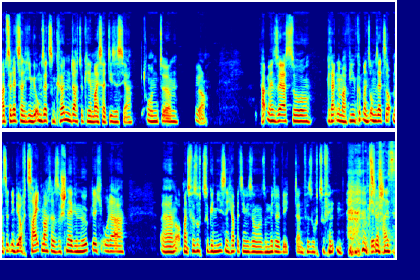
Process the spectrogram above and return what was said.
habe sie letztendlich irgendwie umsetzen können und dachte, okay, dann mach ich's halt dieses Jahr. Und ähm, ja, habe mir dann so erst so Gedanken gemacht, wie könnte man es umsetzen, ob man es irgendwie auf Zeit macht, also so schnell wie möglich, oder ähm, ob man es versucht zu genießen. Ich habe jetzt irgendwie so, so einen Mittelweg dann versucht zu finden. Okay, das heißt,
